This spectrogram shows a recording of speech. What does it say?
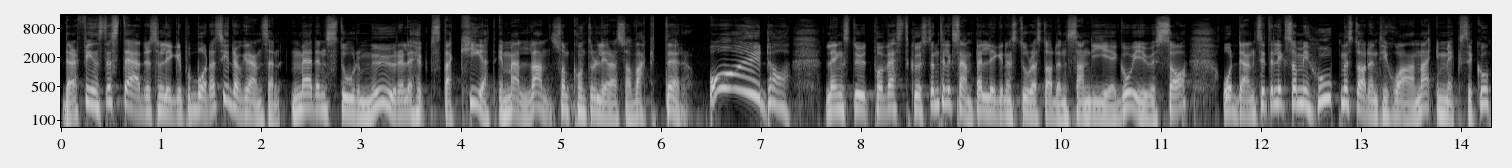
Där finns det städer som ligger på båda sidor av gränsen med en stor mur eller högt staket emellan som kontrolleras av vakter. Oj då! Längst ut på västkusten till exempel ligger den stora staden San Diego i USA och den sitter liksom ihop med staden Tijuana i Mexiko.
